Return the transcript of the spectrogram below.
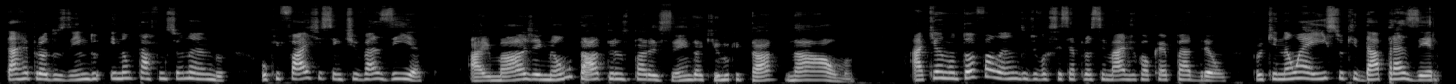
está reproduzindo e não está funcionando, o que faz te sentir vazia. A imagem não está transparecendo aquilo que está na alma. Aqui eu não estou falando de você se aproximar de qualquer padrão, porque não é isso que dá prazer.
